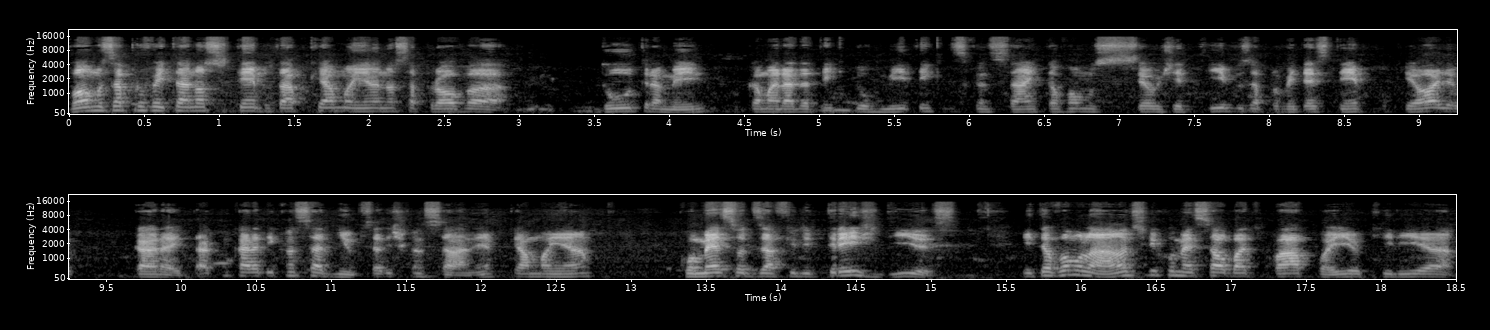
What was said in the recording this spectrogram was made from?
vamos aproveitar nosso tempo, tá? Porque amanhã nossa prova do Ultraman, o camarada tem que dormir, tem que descansar, então vamos ser objetivos, aproveitar esse tempo, porque olha, cara aí? Tá com cara de cansadinho, precisa descansar, né? Porque amanhã começa o desafio de três dias. Então vamos lá, antes de começar o bate-papo aí, eu queria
